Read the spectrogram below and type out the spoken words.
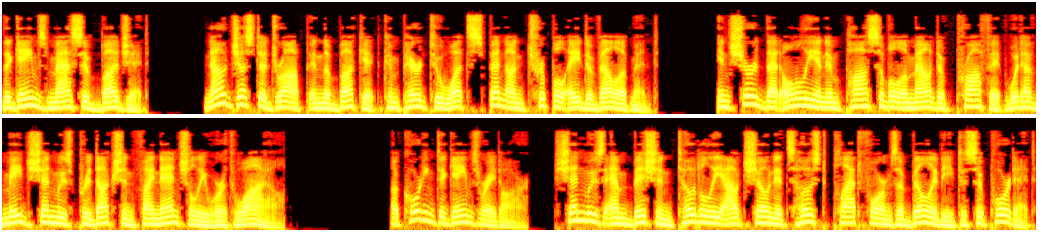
The game's massive budget now just a drop in the bucket compared to what's spent on AAA development ensured that only an impossible amount of profit would have made Shenmue's production financially worthwhile. According to GamesRadar, Shenmue's ambition totally outshone its host platform's ability to support it.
